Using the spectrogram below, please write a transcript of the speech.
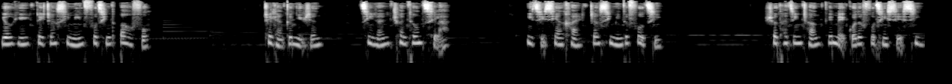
由于对张锡明父亲的报复，这两个女人竟然串通起来，一起陷害张锡明的父亲，说他经常给美国的父亲写信，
